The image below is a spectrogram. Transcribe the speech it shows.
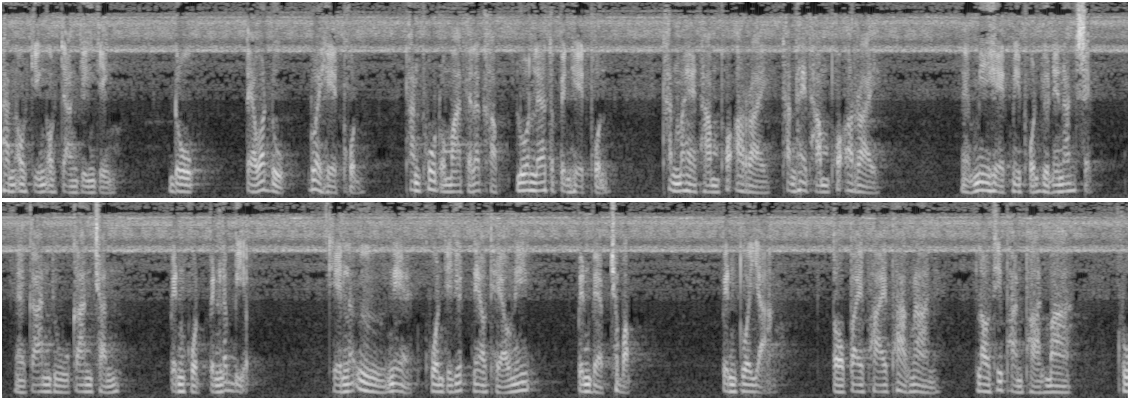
ท่านเอาจริงเอาจังจริง ๆดุ แต่ว่าดุด้วยเหตุผล ท่านพูดออกมาแต่ละคำล้วนแล้วจะเป็นเหตุผล ท่านไม่ให้ทำเพราะอะไร ท่านให้ทำเพราะอะไร มีเหตุมีผลอยู่ในนั้นเสร็จ การอยู่การฉันเป็นกฎเป็นระเบียบเขียนละเออเนี่ย ควรจะยึดแนวแถวนี้ เป็นแบบฉบับ เป็นตัวอย่าง ต่อไปภายภาคหน้าเนี่ย เราที่ผ่านผ่านมา ครู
